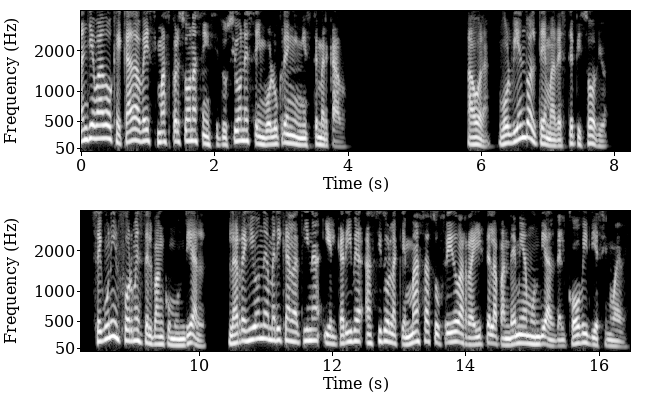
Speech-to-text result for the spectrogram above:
han llevado a que cada vez más personas e instituciones se involucren en este mercado. Ahora, volviendo al tema de este episodio, según informes del Banco Mundial, la región de América Latina y el Caribe ha sido la que más ha sufrido a raíz de la pandemia mundial del COVID-19,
